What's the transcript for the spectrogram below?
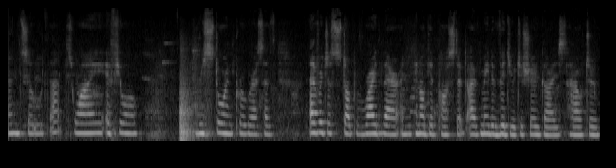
And so that's why if you're restoring progress has ever just stopped right there and you cannot get past it, I've made a video to show you guys how to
